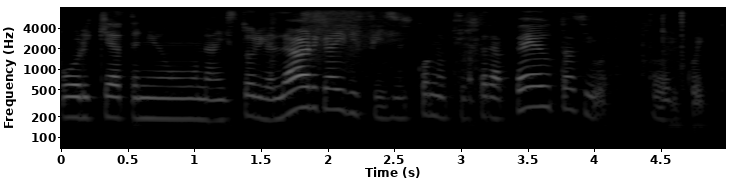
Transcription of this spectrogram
porque ha tenido una historia larga y difícil con otros terapeutas y bueno, todo el cuento.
